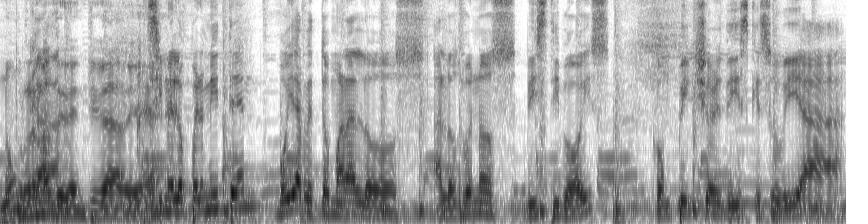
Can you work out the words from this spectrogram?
Nunca. Problemas de identidad, ¿eh? Si me lo permiten, voy a retomar a los, a los buenos Beastie Boys con Picture This que subí a-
